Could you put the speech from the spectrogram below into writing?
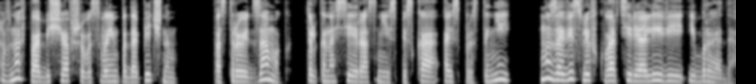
вновь пообещавшего своим подопечным построить замок, только на сей раз не из песка, а из простыней, мы зависли в квартире Оливии и Брэда.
